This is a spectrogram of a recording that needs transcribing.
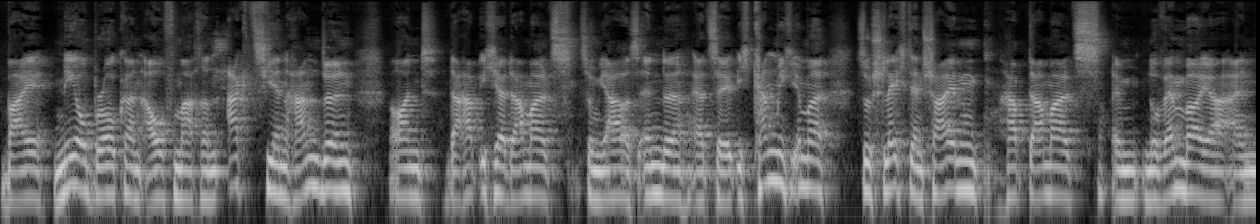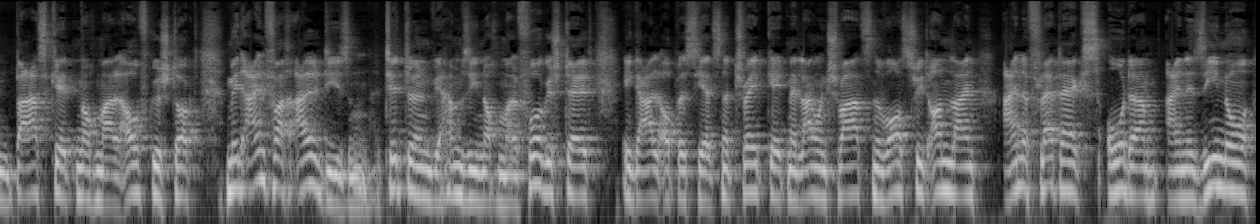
bei Neobrokern aufmachen, Aktien handeln und da habe ich ja damals zum Jahresende erzählt, ich kann mich immer so schlecht entscheiden, habe damals im November ja ein Basket nochmal aufgestockt mit einfach all diesen Titeln. Wir haben sie nochmal vorgestellt, egal ob es jetzt eine Tradegate, eine Lang und Schwarz, eine Wall Street Online, eine FlatEx oder eine Sino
